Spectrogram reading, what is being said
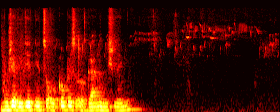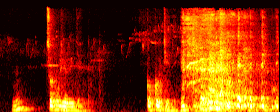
Může vidět něco oko bez orgánu myšlení? Hm? Co může vidět? Kokotiny.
